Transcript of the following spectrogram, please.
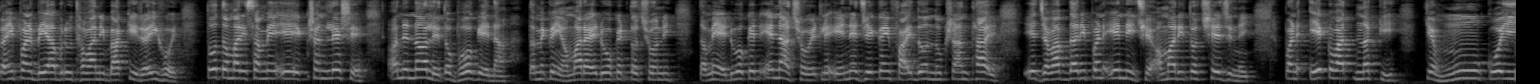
કંઈ પણ બેઆબરૂ થવાની બાકી રહી હોય, તો તમારી સામે એ એક્શન લેશે અને ન લે તો ભોગ એના. તમે કંઈ અમારા એડવોકેટ તો છો નહીં. તમે એડવોકેટ એના છો, એટલે એને જે કંઈ ફાયદો નુકસાન થાય, એ જવાબદારી પણ એની છે, અમારી તો છે જ નહીં. પણ એક વાત નક્કી કે હું કોઈ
